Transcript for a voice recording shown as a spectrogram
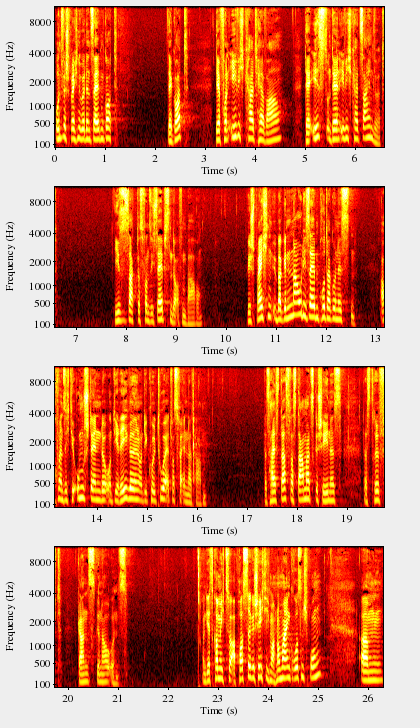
Und wir sprechen über denselben Gott. Der Gott, der von Ewigkeit her war, der ist und der in Ewigkeit sein wird. Jesus sagt das von sich selbst in der Offenbarung. Wir sprechen über genau dieselben Protagonisten, auch wenn sich die Umstände und die Regeln und die Kultur etwas verändert haben. Das heißt, das, was damals geschehen ist, das trifft ganz genau uns. Und jetzt komme ich zur Apostelgeschichte. Ich mache nochmal einen großen Sprung. Ähm,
